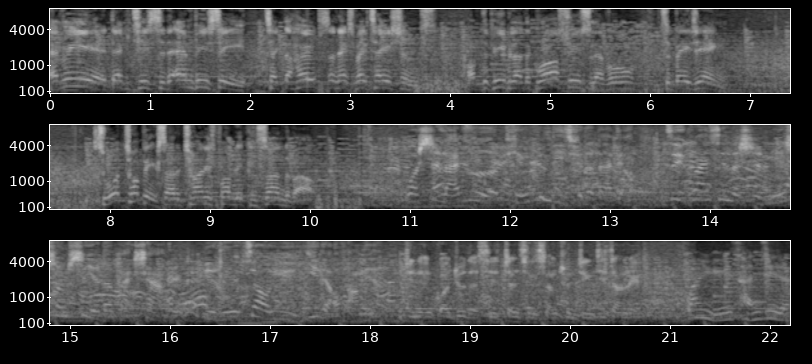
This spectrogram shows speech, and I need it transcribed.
Every year, deputies to the NPC take the hopes and expectations of the people at the grassroots level to Beijing. So what topics are the Chinese public concerned about? 我是来自贫困地区的代表，最关心的是民生事业的改善，比如教育、医疗方面。今年关注的是振兴乡村经济战略。关于残疾人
